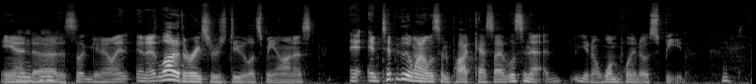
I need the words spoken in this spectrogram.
and uh, mm-hmm. uh, this, you know, and, and a lot of the racers do. Let's be honest. And, and typically when I listen to podcasts, I listen at you know 1.0 speed.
